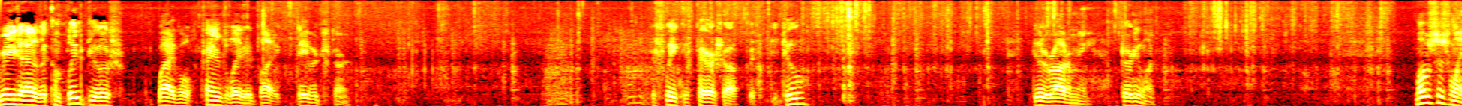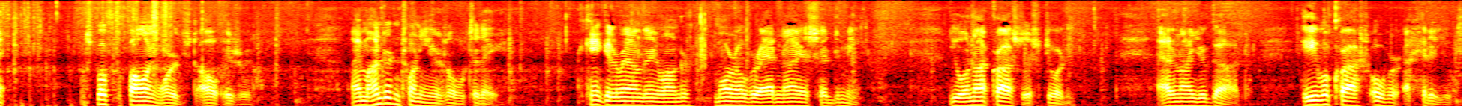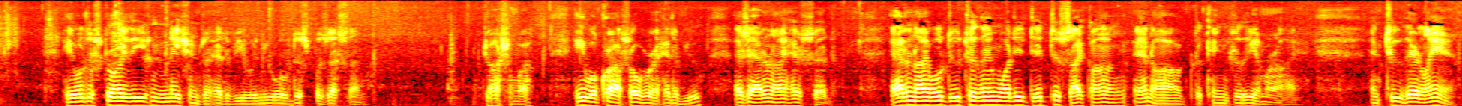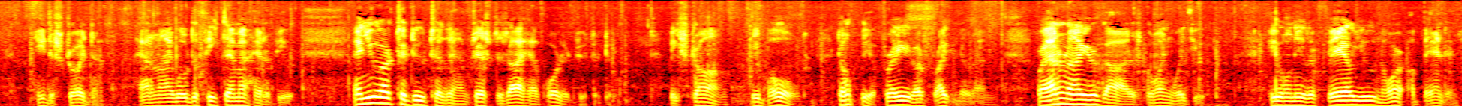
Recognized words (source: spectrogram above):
Read out of the Complete Jewish Bible, translated by David Stern. This week is Parashah 52, Deuteronomy 31. Moses went and spoke the following words to all Israel. I am 120 years old today. I can't get around any longer. Moreover, Adonai said to me, You will not cross this Jordan. Adonai your God, he will cross over ahead of you. He will destroy these nations ahead of you, and you will dispossess them. Joshua, he will cross over ahead of you, as Adonai has said. Adonai will do to them what he did to Sihon and Og, the kings of the Amorite, and to their land he destroyed them. Adonai will defeat them ahead of you, and you are to do to them just as I have ordered you to do. Be strong, be bold, don't be afraid or frightened of them, for Adonai your God is going with you. He will neither fail you nor abandon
